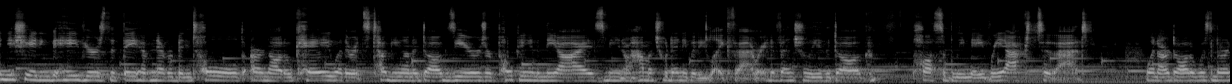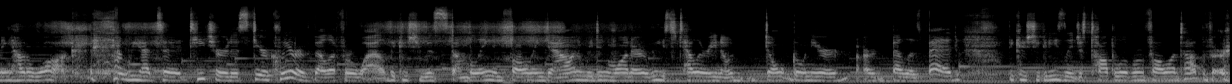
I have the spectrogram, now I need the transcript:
initiating behaviors that they have never been told are not okay, whether it's tugging on a dog's ears or poking it in the eyes. I mean, you know, how much would anybody like that, right? Eventually, the dog possibly may react to that when our daughter was learning how to walk. we had to teach her to steer clear of Bella for a while because she was stumbling and falling down, and we didn't want her. We used to tell her, you know, don't go near our Bella's bed because she could easily just topple over and fall on top of her.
